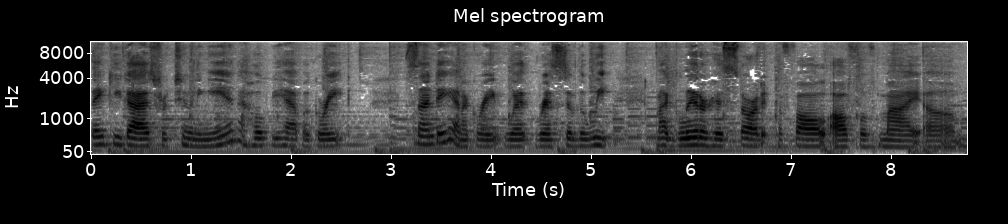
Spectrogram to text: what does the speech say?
Thank you guys for tuning in. I hope you have a great Sunday and a great rest of the week. My glitter has started to fall off of my um,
